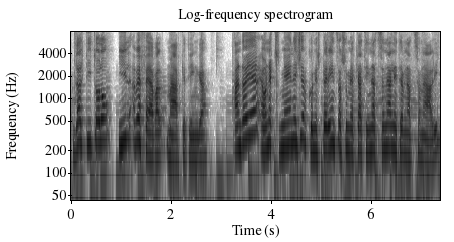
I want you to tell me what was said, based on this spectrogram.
dal titolo Il referral marketing. Andrea è un ex manager con esperienza sui mercati nazionali e internazionali,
